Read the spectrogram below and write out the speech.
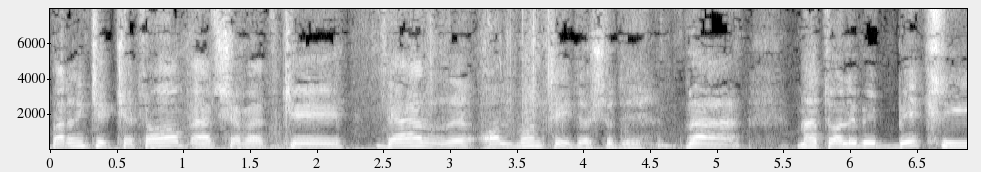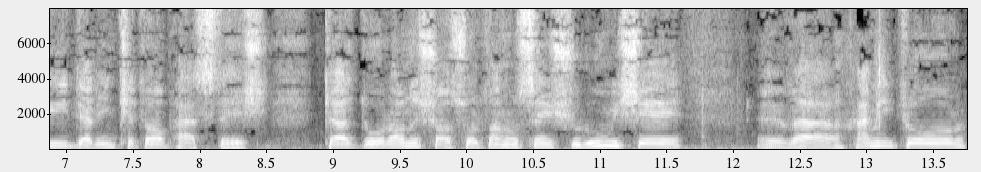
برای اینکه کتاب عرض شود که در آلمان پیدا شده و مطالب بکری در این کتاب هستش که از دوران شاه سلطان حسین شروع میشه و همینطور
